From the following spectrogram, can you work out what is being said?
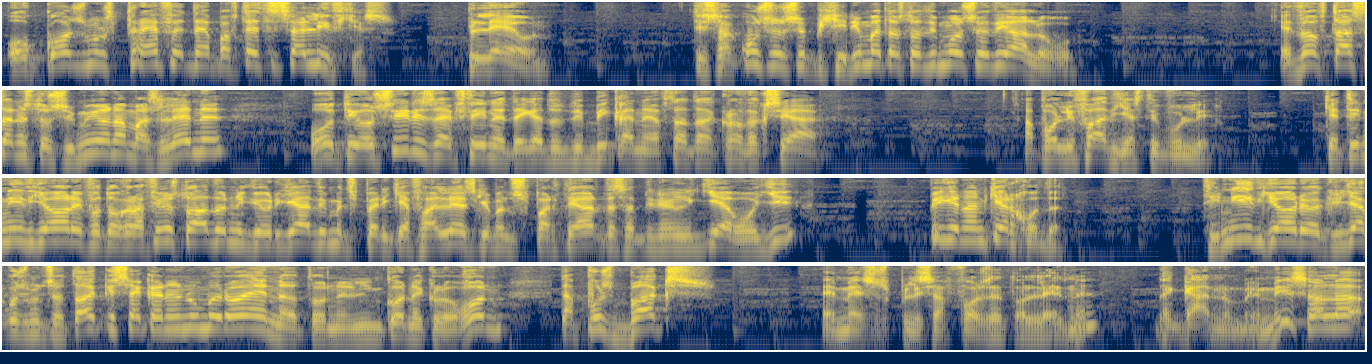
ο κόσμος τρέφεται από αυτές τις αλήθειες. Πλέον. Τις ακούσω επιχειρήματα στο δημόσιο διάλογο. Εδώ φτάσανε στο σημείο να μας λένε ότι ο ΣΥΡΙΖΑ ευθύνεται για το ότι μπήκανε αυτά τα ακροδεξιά απολυφάδια στη Βουλή. Και την ίδια ώρα οι φωτογραφίε του Άδωνη Γεωργιάδη με τις περικεφαλές και με τους Σπαρτιάρτε από την ελληνική αγωγή πήγαιναν και έρχονταν. Την ίδια ώρα ο Κυριάκος Μητσοτάκης έκανε νούμερο 1 των ελληνικών εκλογών, τα pushbacks. Εμέσως πλησαφώ δεν το λένε, δεν κάνουμε εμείς, αλλά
